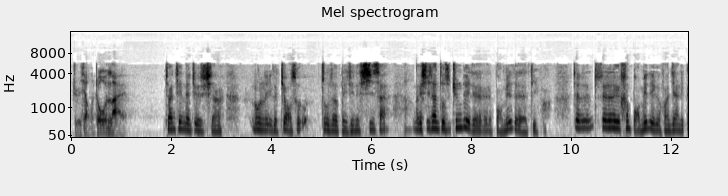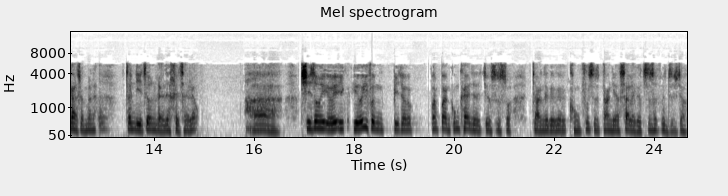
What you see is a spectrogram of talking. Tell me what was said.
指向了周恩来。江青呢，就想弄了一个教授住在北京的西山。那个西山都是军队的保密的地方，在在那个很保密的一个房间里干什么呢？整理周恩来的黑材料。啊，其中有一个有一份比较半半公开的，就是说讲这个孔夫子当年杀了一个知识分子叫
